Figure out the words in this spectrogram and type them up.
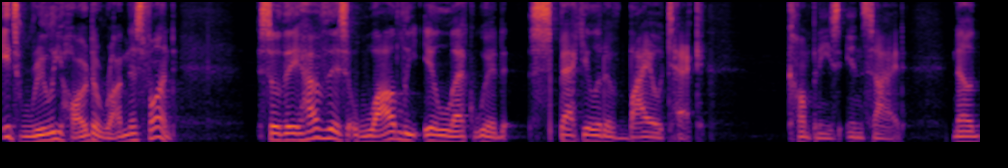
It's really hard to run this fund. So they have this wildly illiquid speculative biotech companies inside. Now,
